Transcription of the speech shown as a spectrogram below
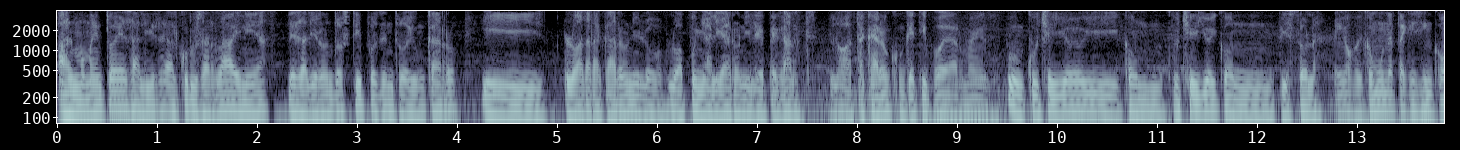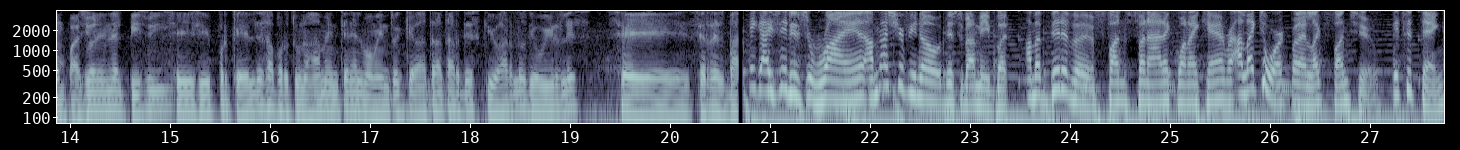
Al momento de salir, al cruzar la avenida, le salieron dos tipos dentro de un carro y lo atracaron y lo, lo apuñalearon y le pegaron. ¿Lo atacaron con qué tipo de arma? Un cuchillo y con cuchillo y con pistola. Venga, fue como un ataque sin compasión en el piso y... Sí, sí, porque él desafortunadamente en el momento en que va a tratar de esquivarlos, de huirles, se, se resbala. Hey guys, it is Ryan. I'm not sure if you know this about me, but I'm a bit of a fun fanatic when I can. I like to work, but I like fun too. It's a thing.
